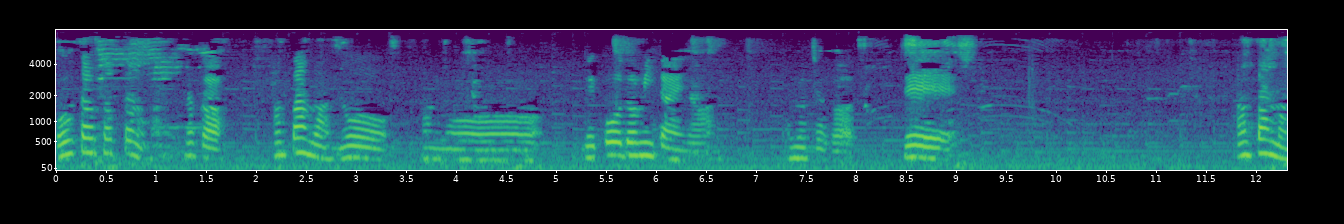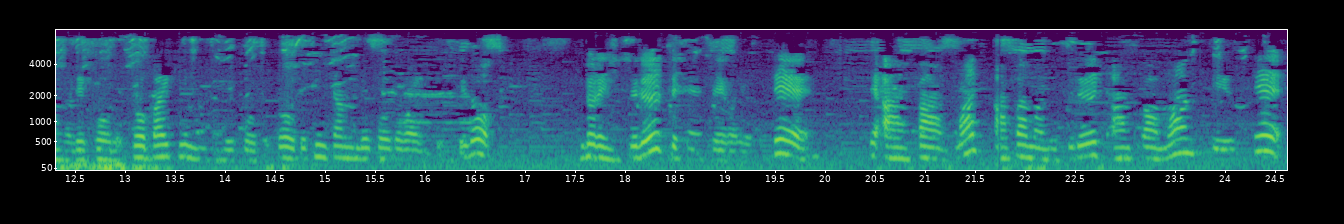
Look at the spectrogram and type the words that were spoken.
お歌歌ったのかななんか、アンパンマンの、あのー、レコードみたいなおもちゃがあって、アンパンマンのレコードと、バイキンマンのレコードと、で、ピンちゃんのレコードがあるんですけど、どれにするって先生が言って、で、アンパンマン、アンパンマンにするって、アンパンマンって言って、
